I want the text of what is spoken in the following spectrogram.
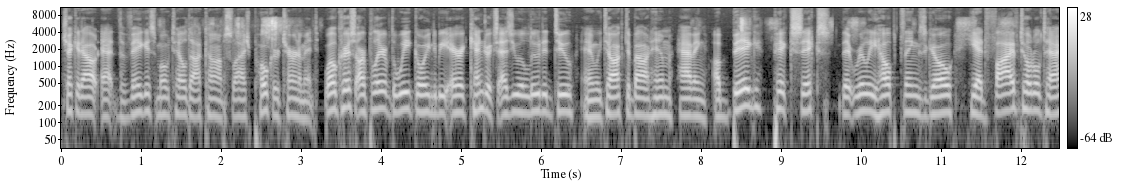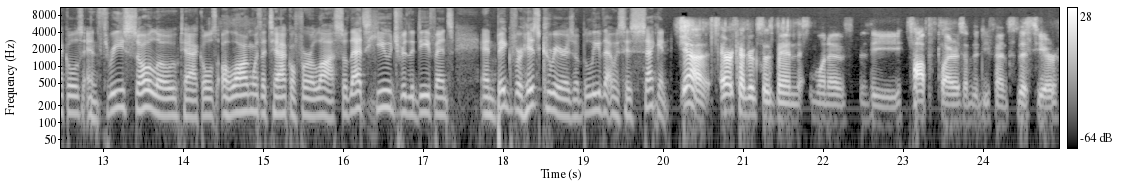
Check it out at thevegasmotel.com slash poker tournament. Well, Chris, our player of the week going to be Eric Kendricks, as you alluded to, and we talked about him having a big pick six that really helped things go. He had five total tackles and three solo tackles, along with a tackle for a loss. So that's huge for the defense and big for his career, as I believe that was his second. Yeah, Eric Kendricks has been one of the top players of the defense this year.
